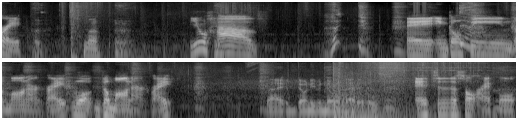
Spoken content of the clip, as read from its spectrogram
Corey, No. you have a engulfing the monarch, right? Well, the monarch, right? I don't even know what that is. It's an assault rifle.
